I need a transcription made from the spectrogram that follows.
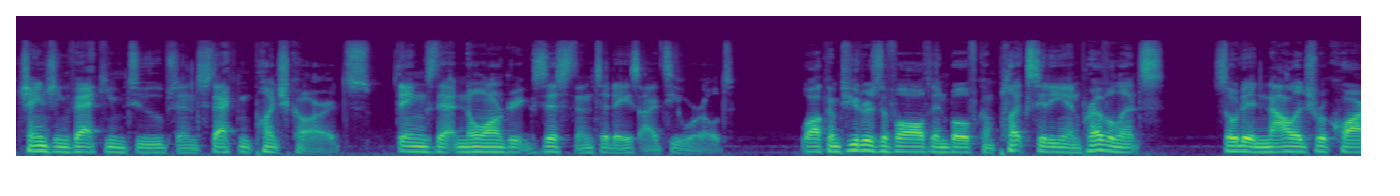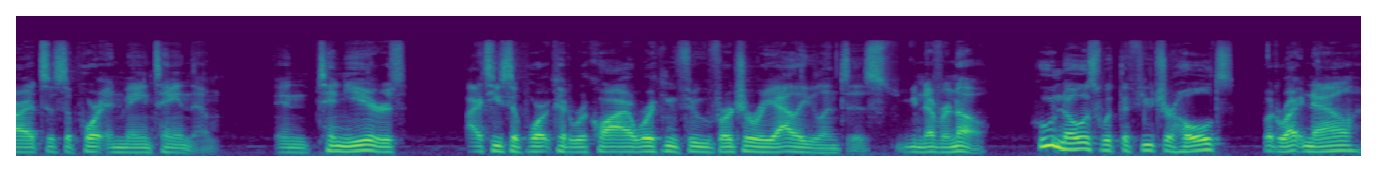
changing vacuum tubes and stacking punch cards, things that no longer exist in today's IT world. While computers evolved in both complexity and prevalence, so did knowledge required to support and maintain them. In 10 years, IT support could require working through virtual reality lenses. You never know. Who knows what the future holds, but right now,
